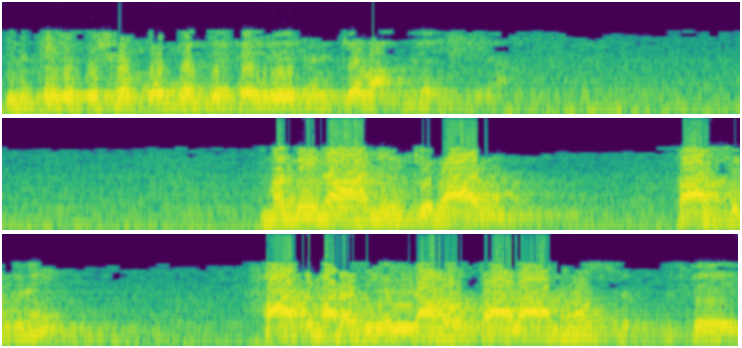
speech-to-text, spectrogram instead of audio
ان کے جو کچھ حقوق بندے تھے لے کر کے واپس بھیج دیا۔ مدینہ آنے کے بعد کاشک نے فاطمہ رضی اللہ تعالیٰ عنہ سے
